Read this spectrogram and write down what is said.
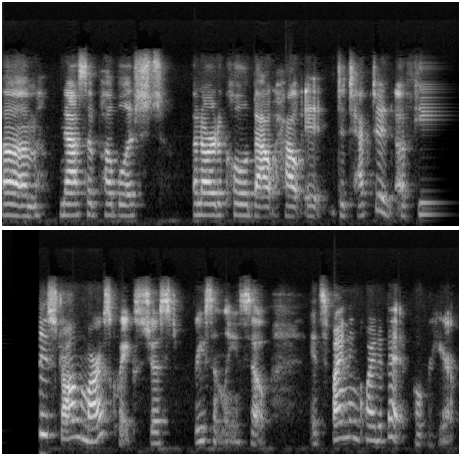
Um, NASA published an article about how it detected a few really strong Mars quakes just recently. So it's finding quite a bit over here.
